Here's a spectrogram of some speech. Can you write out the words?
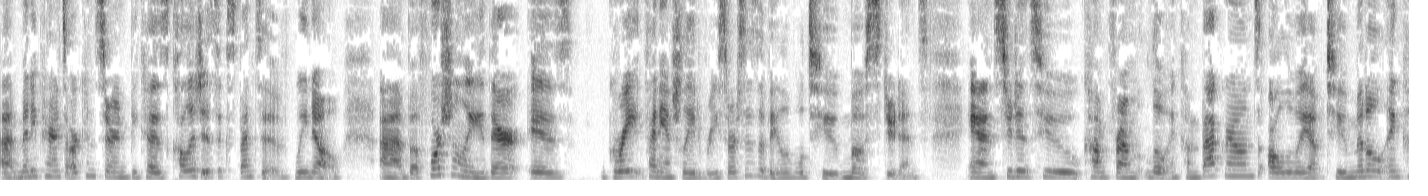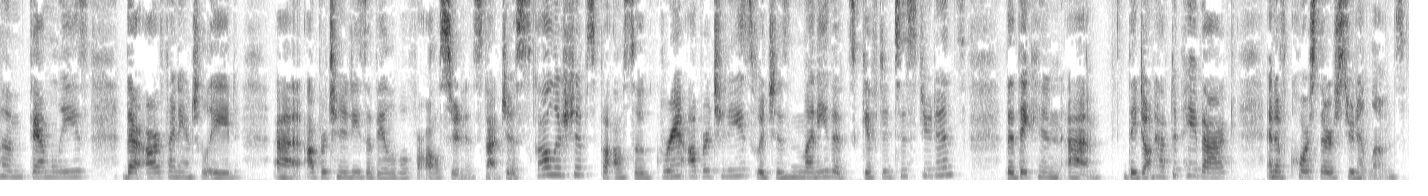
Uh, many parents are concerned because college is expensive, we know. Uh, but fortunately, there is great financial aid resources available to most students. And students who come from low income backgrounds all the way up to middle income families, there are financial aid uh, opportunities available for all students, not just scholarships, but also grant opportunities, which is money that's gifted to students that they can, um, they don't have to pay back. And of course, there are student loans.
